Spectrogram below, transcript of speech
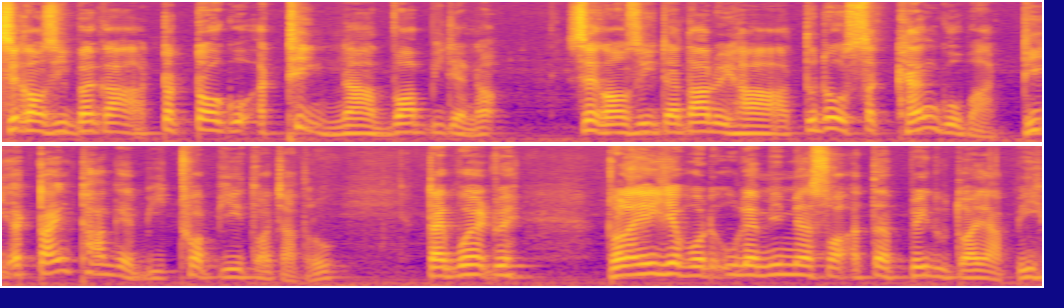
စစ်ကောင်စီဘက်ကတော်တော်ကိုအထိနာသွားပြီးတဲ့နောက် စစ်ကောင်စီတပ်သားတွေဟာသူတို့စခန်းကိုပါဒီအတိုင်းထားခဲ့ပြီးထွက်ပြေးသွားကြသလိုတိုက်ပွဲအတွင်းဒေါ်လာရေးရပ်ဘော်တူလည်းမြင့်မြတ်စွာအသက်ပေးလူသွားရပြီး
